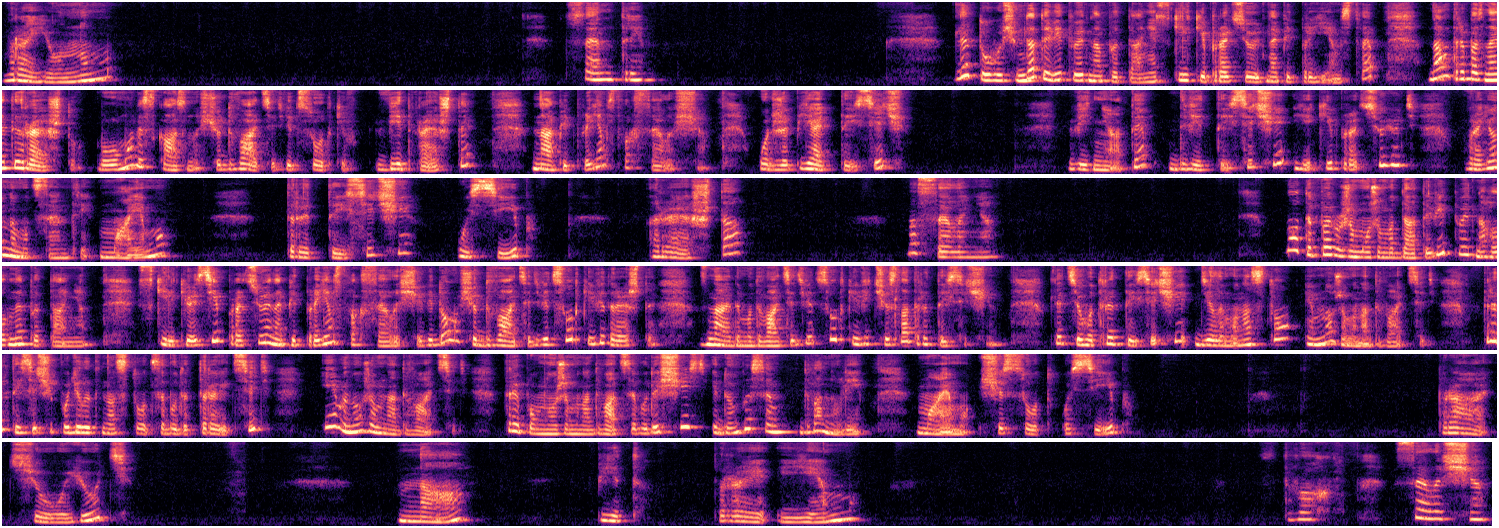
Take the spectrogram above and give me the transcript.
В районному. Центрі. Для того, щоб дати відповідь на питання, скільки працюють на підприємстві, нам треба знайти решту, бо в умові сказано, що 20% від решти на підприємствах селища. Отже, 5 тисяч відняти 2 тисячі, які працюють в районному центрі. Маємо 3 тисячі осіб, решта населення. Ну, а тепер уже можемо дати відповідь на головне питання. Скільки осіб працює на підприємствах селища? Відомо, що 20% від решти. Знайдемо 20% від числа 3000. Для цього 3000 ділимо на 100 і множимо на 20. 3000 поділити на 100 це буде 30 і множимо на 20. 3 помножимо на 2 це буде 6 і дописуємо 2 нулі. Маємо 600 осіб працюють на підприємствах селища.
